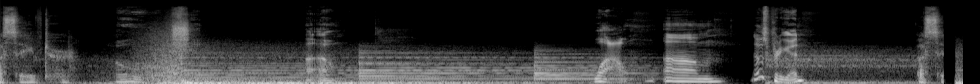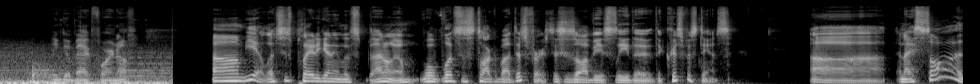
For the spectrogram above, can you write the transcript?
I saved her. Oh, shit. Uh oh. Wow. Um, that was pretty good. I saved. Didn't go back far enough. Um, yeah, let's just play it again and let's I don't know. Well, let's just talk about this first. This is obviously the the Christmas dance. Uh, and I saw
